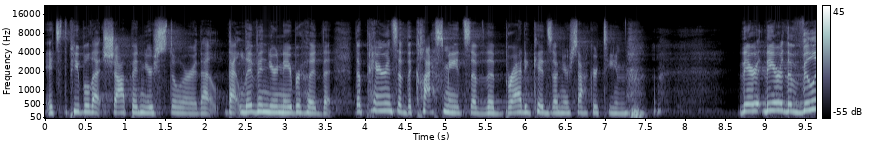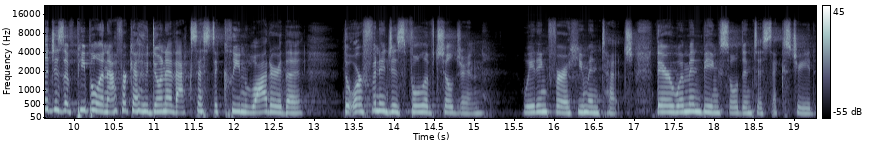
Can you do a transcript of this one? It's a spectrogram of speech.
It's the people that shop in your store, that, that live in your neighborhood, that, the parents of the classmates of the bratty kids on your soccer team. They're, they are the villages of people in Africa who don't have access to clean water, the, the orphanages full of children waiting for a human touch. There are women being sold into sex trade.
